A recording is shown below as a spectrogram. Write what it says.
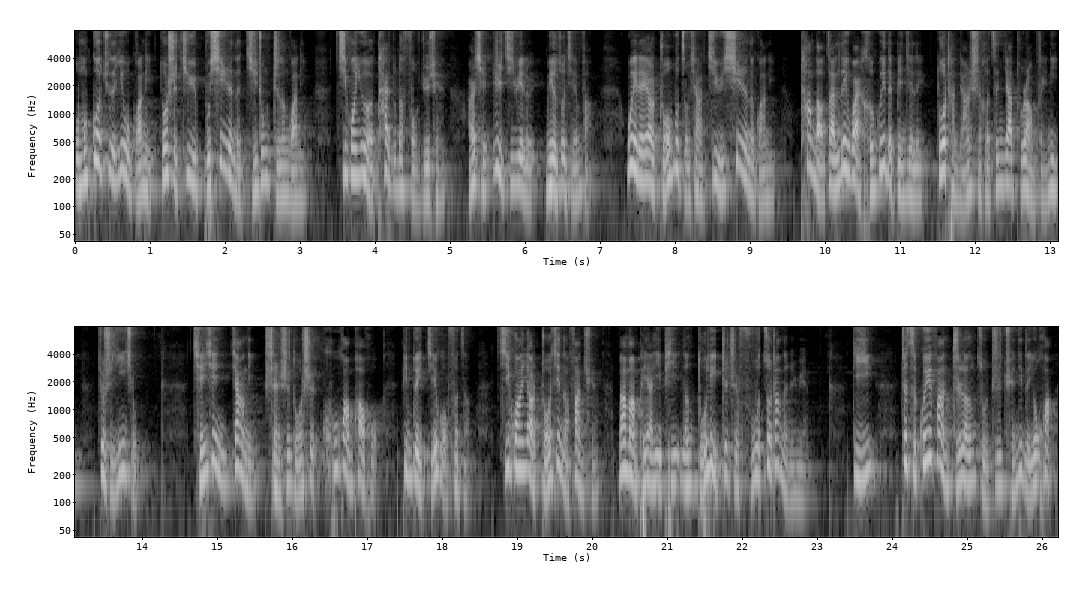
我们过去的业务管理多是基于不信任的集中职能管理。机关拥有太多的否决权，而且日积月累没有做减法。未来要逐步走向基于信任的管理，倡导在内外合规的边界内多产粮食和增加土壤肥力就是英雄。前线将领审时度势，呼唤炮火，并对结果负责。机关要逐渐的放权，慢慢培养一批能独立支持服务作战的人员。第一，这次规范职能组织权力的优化，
